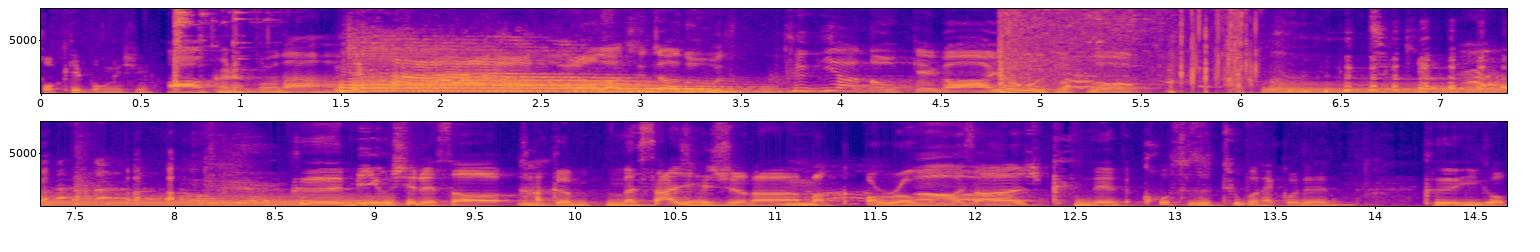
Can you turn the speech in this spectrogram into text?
어깨 봉지. 아 그랬구나. 야, 나 진짜 너무 특이하다 어깨가 이러고 있었어. 그 미용실에서 가끔 마사지 해주잖아. 막 어로마 마사지. 근데 코스에서 두번 했거든. 그 이거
